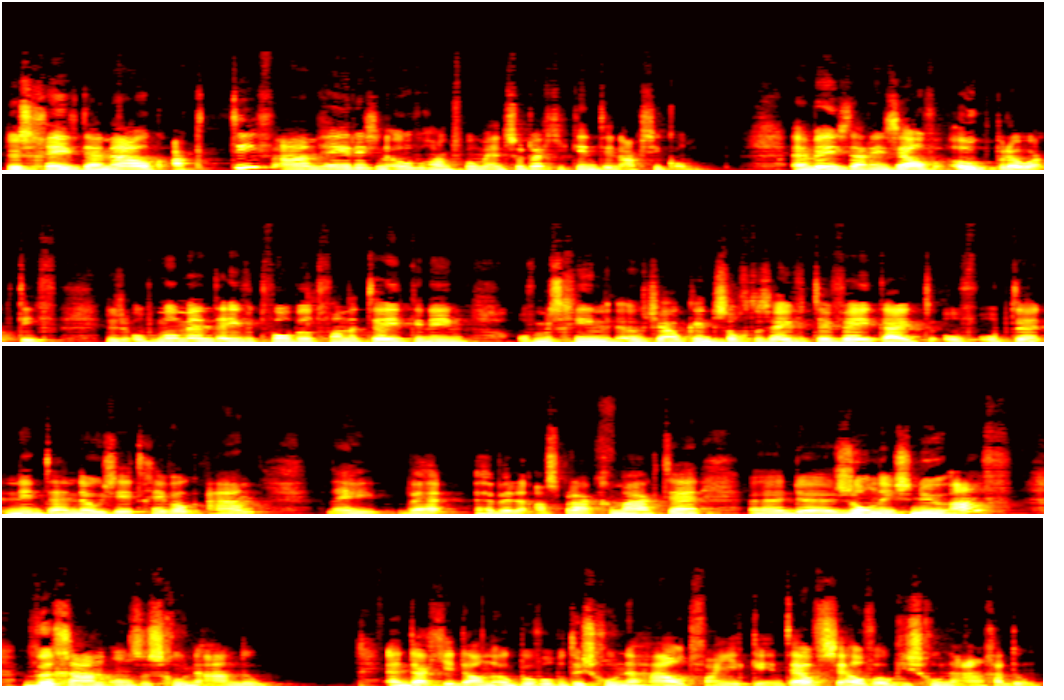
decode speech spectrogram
Dus geef daarna ook actief aan, hey, er is een overgangsmoment, zodat je kind in actie komt. En wees daarin zelf ook proactief. Dus op het moment even het voorbeeld van de tekening. Of misschien als jouw kind ochtends even tv kijkt of op de Nintendo zit. Geef ook aan. Nee, we hebben een afspraak gemaakt. Hè? Eh, de zon is nu af. We gaan onze schoenen aandoen. En dat je dan ook bijvoorbeeld de schoenen haalt van je kind. Hè? Of zelf ook je schoenen aan gaat doen.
